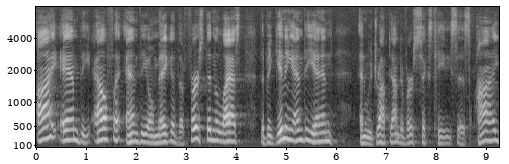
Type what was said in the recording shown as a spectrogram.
I am the Alpha and the Omega, the first and the last, the beginning and the end. And we drop down to verse 16. He says, I,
